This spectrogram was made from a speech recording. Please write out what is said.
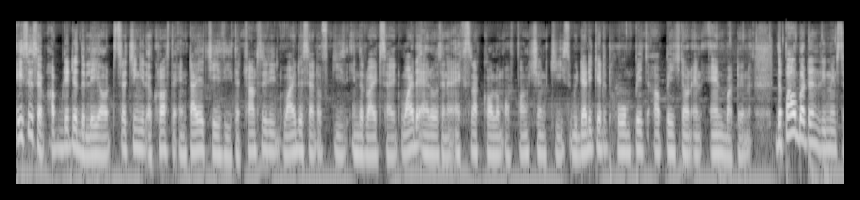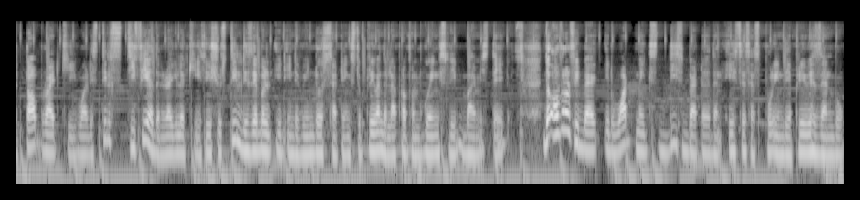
Asus have updated the layout, stretching it across the entire chassis that translated wider set of keys in the right side, wider arrows and an extra column of function keys with dedicated home, page up, page down and end button. The power button remains the top right key while it's still stiffer than regular keys. You should still disable it in the Windows settings to prevent the laptop from going sleep by mistake. The overall feedback is what makes this better than Asus has put in their previous ZenBook,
